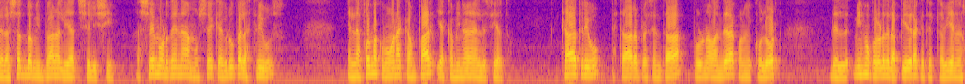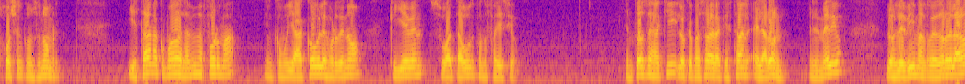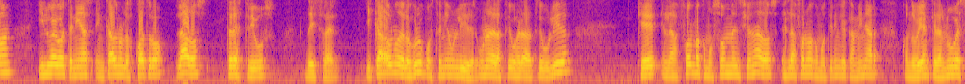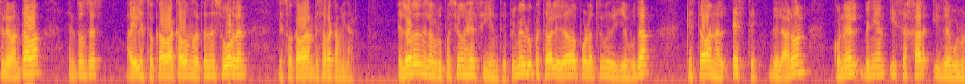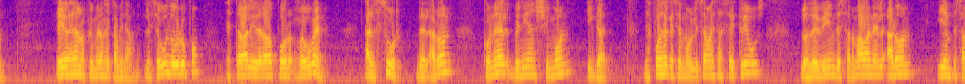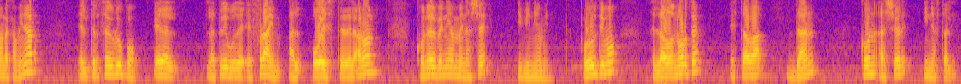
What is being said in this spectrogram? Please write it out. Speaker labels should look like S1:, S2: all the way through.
S1: Perashat Bamidbar Aliat Shelishi. Hashem ordena a Moshe que agrupe las tribus en la forma como van a acampar y a caminar en el desierto. Cada tribu estaba representada por una bandera con el color del mismo color de la piedra que, te, había en el Hoshen con su nombre. Y estaban acomodados de la misma forma en como Jacob les ordenó que lleven su ataúd cuando falleció. Entonces aquí lo que pasaba era que estaba el Aarón en el medio, los Ledim alrededor del Aarón y luego tenías en cada uno de los cuatro lados tres tribus de Israel. Y cada uno de los grupos tenía un líder. Una de las tribus era la tribu líder, que en la forma como son mencionados es la forma como tienen que caminar. Cuando veían que la nube se levantaba, entonces ahí les tocaba a cada uno, depende de su orden, les tocaba empezar a caminar. El orden de la agrupación es el siguiente. El primer grupo estaba liderado por la tribu de Yehudá, que estaban al este del Aarón. Con él venían Isahar y Zebulun. Ellos eran los primeros que caminaban. El segundo grupo estaba liderado por Reubén, al sur del Aarón. Con él venían Shimón y Gad. Después de que se movilizaban estas seis tribus, los Levín desarmaban el Aarón y empezaban a caminar. El tercer grupo era la tribu de Efraim al oeste del Aarón. Con él venían Menashe y Binyamin. Por último, el lado norte estaba Dan con Asher y Neftali.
